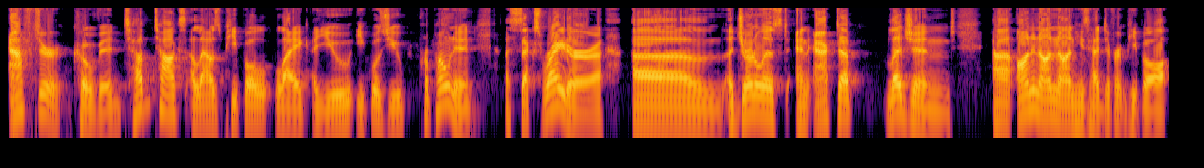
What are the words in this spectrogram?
after COVID. Tub Talks allows people like a you equals you proponent, a sex writer, uh, a journalist, an act up legend, uh, on and on and on. He's had different people.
